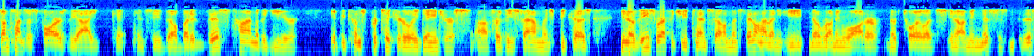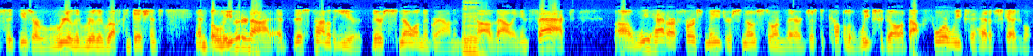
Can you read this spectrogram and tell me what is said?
sometimes as far as the eye can, can see, Bill, but at this time of the year, it becomes particularly dangerous uh, for these families because you know these refugee tent settlements they don't have any heat no running water no toilets. You know i mean this is this is, these are really really rough conditions. And believe it or not at this time of the year there's snow on the ground in the mm. Bekaa Valley. In fact uh, we had our first major snowstorm there just a couple of weeks ago about four weeks ahead of schedule.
